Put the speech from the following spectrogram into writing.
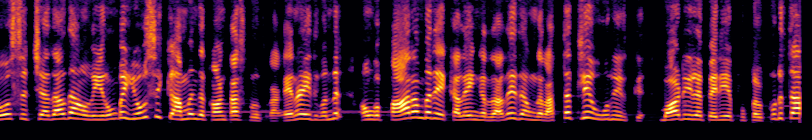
யோசிச்சு அதாவது அவங்க ரொம்ப யோசிக்காம இந்த கான்ட்ராஸ்ட் கொடுக்குறாங்க. ஏன்னா இது வந்து அவங்க பாரம்பரிய கலைங்கிறதால இது அவங்க ரத்தத்திலே ஊறி இருக்கு. பாடியில பெரிய பூக்கள் கொடுத்தா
